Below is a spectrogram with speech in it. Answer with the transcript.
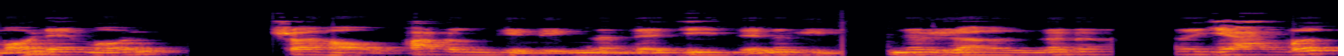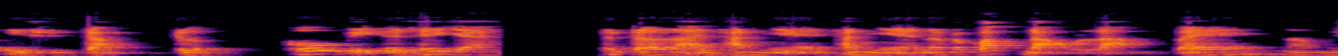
mỗi đêm mỗi soi hồn pháp luân thiền điện là để chi? Để nó nó rơi nó nó nó gian bớt đi sự trầm trượt cố vị ở thế gian. Nó trở lại thanh nhẹ thanh nhẹ nó nó bắt đầu làm bé nó mới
